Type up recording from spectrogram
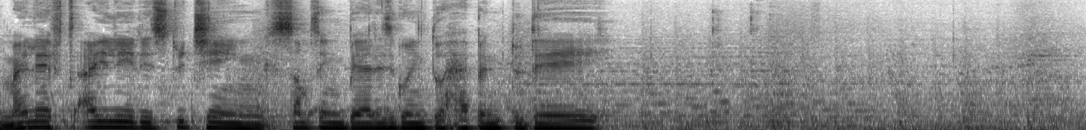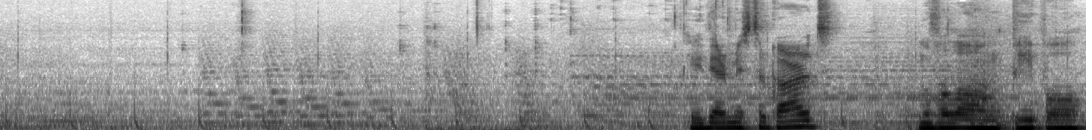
My left eyelid is twitching. Something bad is going to happen today. Okay there, Mr. Guards. Move along, people.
